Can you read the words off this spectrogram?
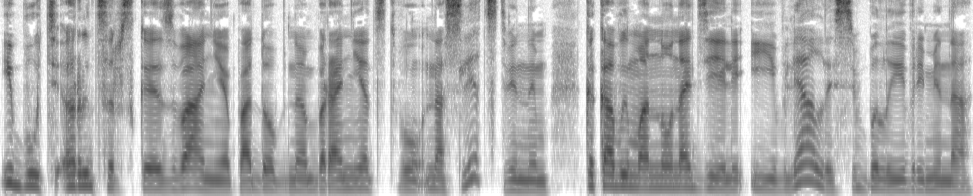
и будь рыцарское звание подобно баронетству наследственным, каковым оно на деле и являлось в былые времена,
